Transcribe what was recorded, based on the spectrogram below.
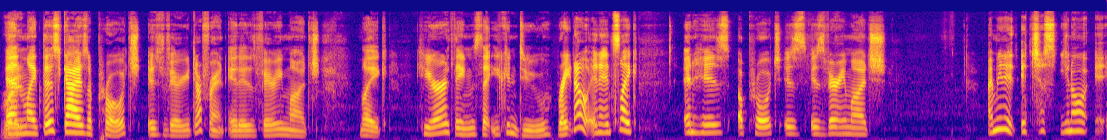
Right. and like this guy's approach is very different it is very much like here are things that you can do right now and it's like and his approach is is very much I mean, it, it just, you know, it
